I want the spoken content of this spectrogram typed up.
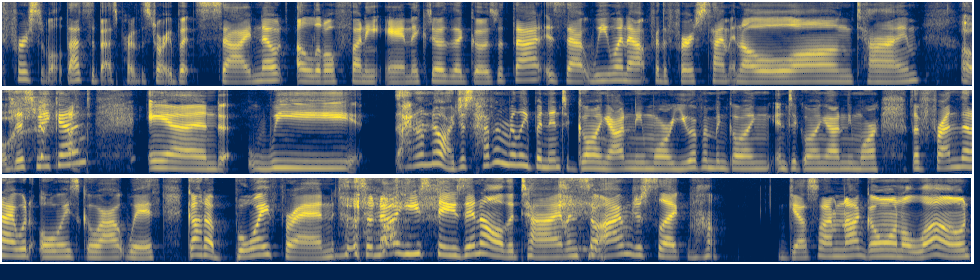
first of all that's the best part of the story. But side note a little funny anecdote that goes with that is that we went out for the first time in a long time oh. this weekend and we I don't know. I just haven't really been into going out anymore. You haven't been going into going out anymore. The friend that I would always go out with got a boyfriend. So now he stays in all the time. And so I'm just like, well, guess I'm not going alone.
